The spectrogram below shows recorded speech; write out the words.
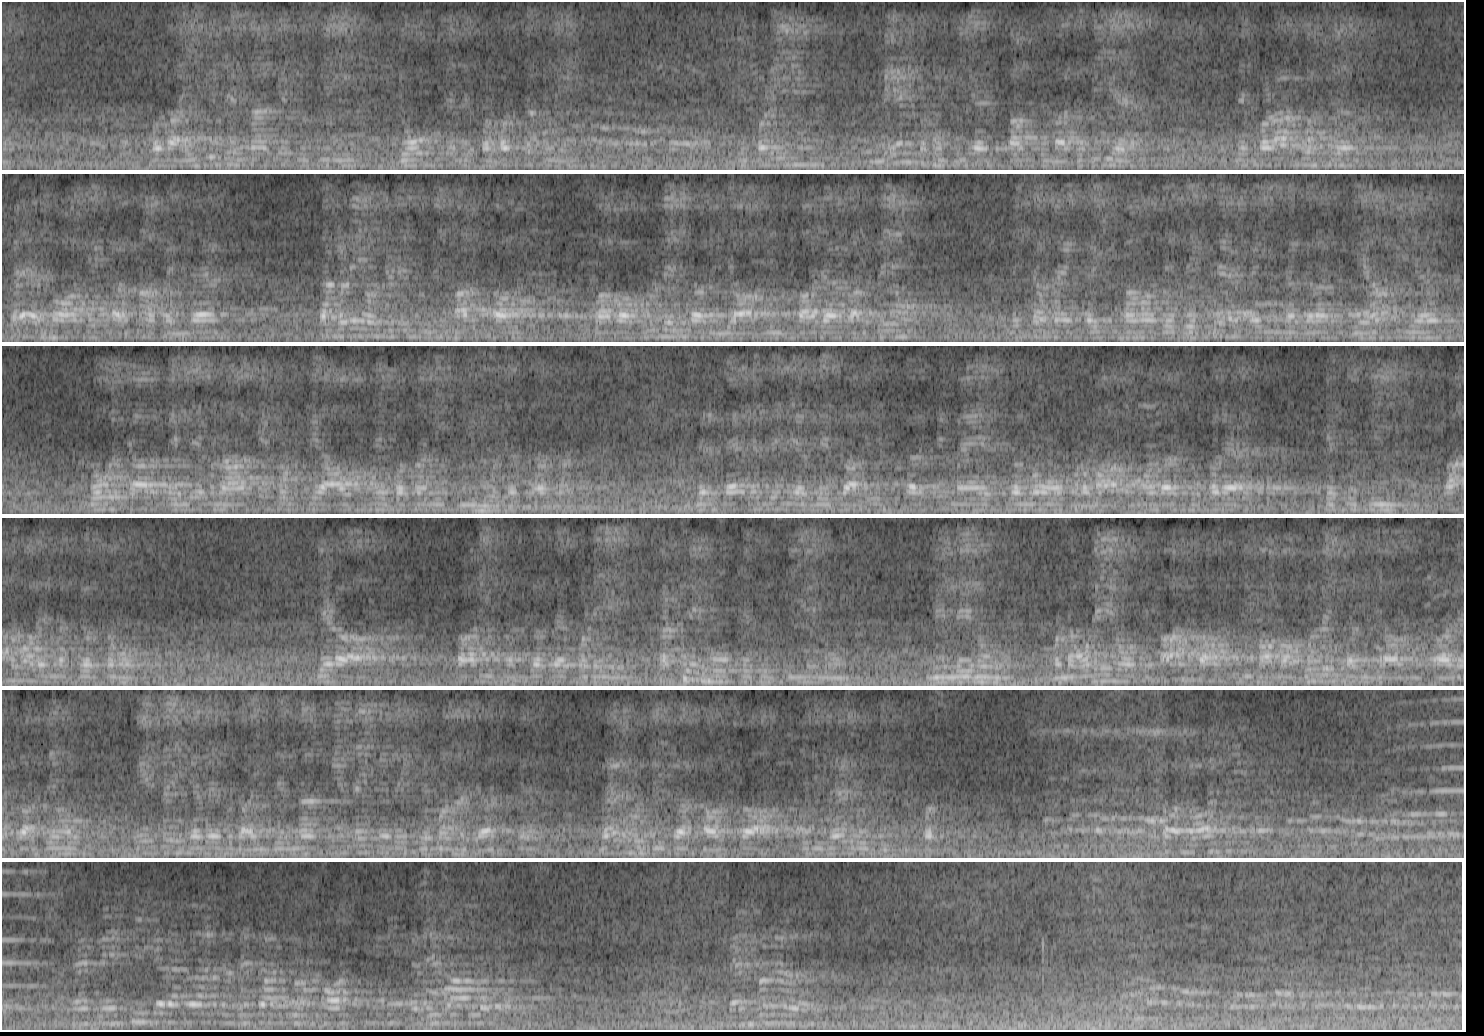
ਵਧਾਈ ਵੀ ਦਿੰਦਾ ਕਿ ਤੁਸੀਂ ਯੋਗ ਵੀ ਪ੍ਰਬੰਧਕ ਨੇ ਕਿ ਬੜੀ ਮਿਹਨਤ ਹੁੰਦੀ ਹੈ, ਇਸ ਕੰਮ 'ਚ ਲੱਗਦੀ ਹੈ ਤੇ ਬੜਾ ਕੁਝ ਸਹਿ ਸੁਆ ਕੇ ਕਰਨਾ ਪੈਂਦਾ ਹੈ। ਤਗੜੇ ਹੋ ਜਿਹੜੇ ਤੁਸੀਂ ਹਰ ਸਾਲ ਬਾਬਾ ਬੁੱਢੇ ਸ਼ਾਹ ਦੀ ਯਾਦ ਨੂੰ ਤਾਜ਼ਾ ਕਰਦੇ ਹੋ। ਨਹੀਂ ਤਾਂ ਮੈਂ ਕਈ ਥਾਵਾਂ ਤੇ ਦੇਖਿਆ, ਕਈ ਨਗਰਾਂ 'ਚ ਗਿਆ ਵੀ ਹੈ। ਦੋ ਚਾਰ ਮੇਲੇ ਬਣਾ ਕੇ ਮੁੜ ਕੇ ਆਪਸ ਨੇ ਪਤਾ ਨਹੀਂ ਕੀ ਹੋ ਜਾਂਦਾ ਉਹਨਾਂ ਨੂੰ। ਫਿਰ ਕਹਿ ਦਿੰਦੇ ਜੀ ਅਗਲੇ ਸਾਲ ਇਸ ਕਰਕੇ ਮੈਂ ਇਸ ਗੱਲੋਂ ਪ੍ਰਮਾਤਮਾ ਦਾ ਸ਼ੁਕਰ ਹੈ ਕਿ ਤੁਸੀਂ ਕੰਧ ਵਾਲੇ ਨਗਰ ਤੋਂ ਜਿਹੜਾ ਸਾਰੀ ਸੰਗਤ ਹੈ ਬੜੇ ਇਕੱਠੇ ਹੋ ਕੇ ਤੁਸੀਂ ਇਹਨੂੰ ਮੇਲੇ ਨੂੰ ਮਨਾਉਣੇ ਹੋ ਤੇ ਹਰ ਸਾਲ ਤੁਸੀਂ ਬਾਬਾ ਬੁੱਲੇ ਸ਼ਾਹ ਦੀ ਯਾਦ ਨੂੰ ਤਾਜ਼ਾ ਕਰਦੇ ਹੋ। ਇੰਨਾ ਹੀ ਕਹਿੰਦੇ ਵਧਾਈ ਦੇਣਾ ਇੰਨਾ ਹੀ ਕਹਿੰਦੇ ਖਿਮਾ ਦਾ ਜੱਜ ਹੈ ਵਾਹਿਗੁਰੂ ਜੀ ਕਾ ਖਾਲਸਾ, ਸ੍ਰੀ ਵਾਹਿਗੁਰੂ ਜੀ ਕੀ ਫਤਿਹ। ਧੰਨਵਾਦ ਜੀ। ਮੈਂ ਬੇਨਤੀ ਕਰਾਂਗਾ ਜਥੇਦਾਰ ਗੁਰਪਾਲ ਸਿੰਘ ਜੀ ਗਲੇਵਾਲ ਮੈਂਬਰ।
